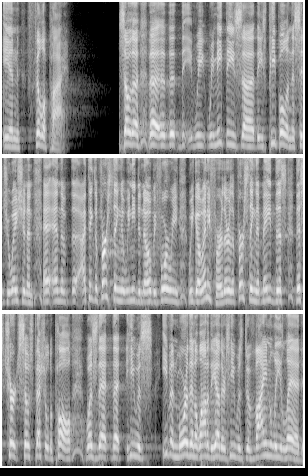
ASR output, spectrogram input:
in Philippi. So the, the, the, the, we, we meet these, uh, these people in this situation, and, and the, the, I think the first thing that we need to know before we, we go any further, the first thing that made this, this church so special to Paul was that, that he was, even more than a lot of the others, he was divinely led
